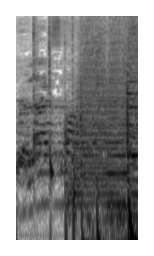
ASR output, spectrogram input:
Relax.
